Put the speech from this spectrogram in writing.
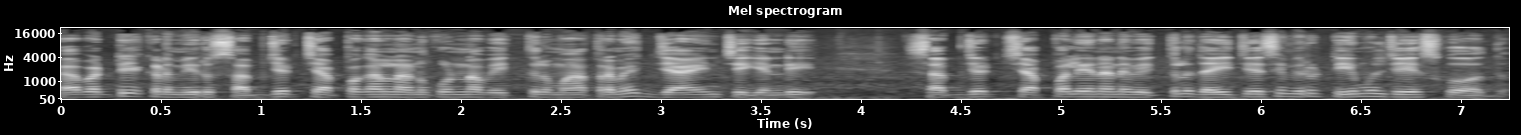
కాబట్టి ఇక్కడ మీరు సబ్జెక్ట్ చెప్పగలను అనుకున్న వ్యక్తులు మాత్రమే జాయిన్ చేయండి. సబ్జెక్ట్ చెప్పలేనని వ్యక్తులు దయచేసి మీరు టీములు చేసుకోవద్దు.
